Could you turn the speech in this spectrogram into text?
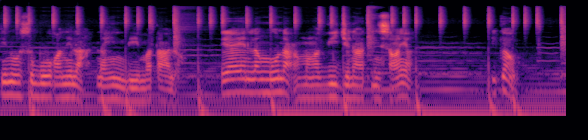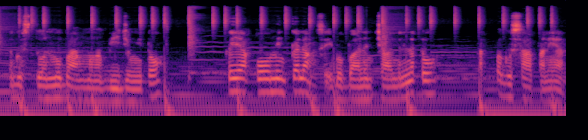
Sinusubukan nila na hindi matalo. Kaya yan lang muna ang mga video natin sa ngayon. Ikaw, nagustuhan mo ba ang mga video ito? Kaya comment ka lang sa ibaba ng channel na to at pag-usapan na yan.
